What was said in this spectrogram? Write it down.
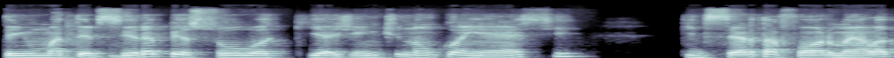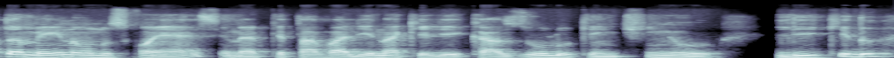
tem uma terceira uhum. pessoa que a gente não conhece que de certa forma ela também não nos conhece, né? Porque estava ali naquele casulo quentinho líquido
